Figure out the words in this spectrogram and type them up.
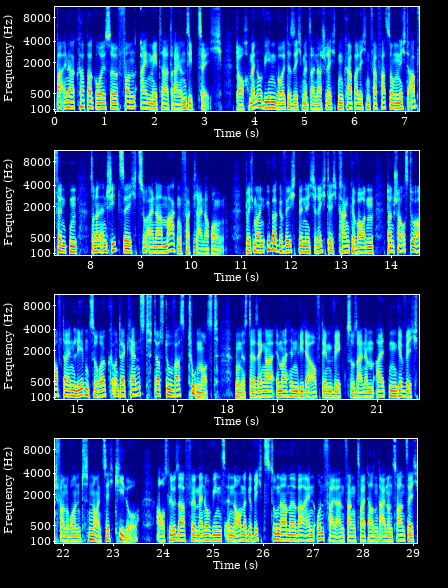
bei einer Körpergröße von 1,73 Meter. Doch Menowin wollte sich mit seiner schlechten körperlichen Verfassung nicht abfinden, sondern entschied sich zu einer Magenverkleinerung. Durch mein Übergewicht bin ich richtig krank geworden. Dann dann schaust du auf dein Leben zurück und erkennst, dass du was tun musst. Nun ist der Sänger immerhin wieder auf dem Weg zu seinem alten Gewicht von rund 90 Kilo. Auslöser für Menowins enorme Gewichtszunahme war ein Unfall Anfang 2021.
